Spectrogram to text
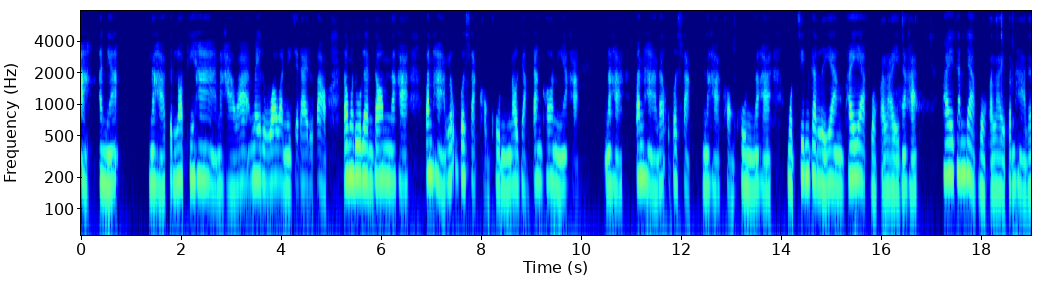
อะอันเนี้ยนะคะเป็นรอบที่ห้านะคะว่าไม่รู้ว่าวันนี้จะได้หรือเปล่า เรามาดูแรนดอมนะคะ ปัญหาและอุปสรรคของคุณเราอยากตั้งข้อนี้ค่ะนะคะ ปัญหาและอุปสรรค นะคะของคุณนะคะ หมดสิ้นกันหรือยังไพ่อยากบอกอะไรนะคะไพ่ท่านอยากบอกอะไรปัญหาและ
